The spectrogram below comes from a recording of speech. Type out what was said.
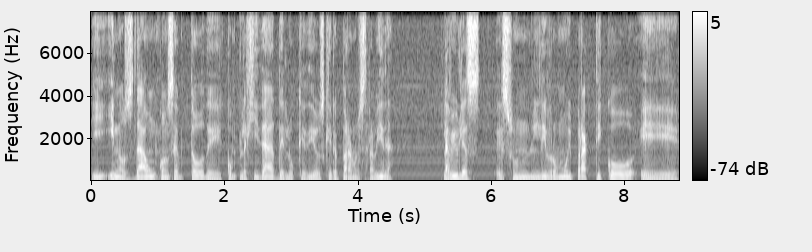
y, nos da un concepto de complejidad de lo que Dios quiere para nuestra vida. La Biblia es, un libro muy práctico, eh,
